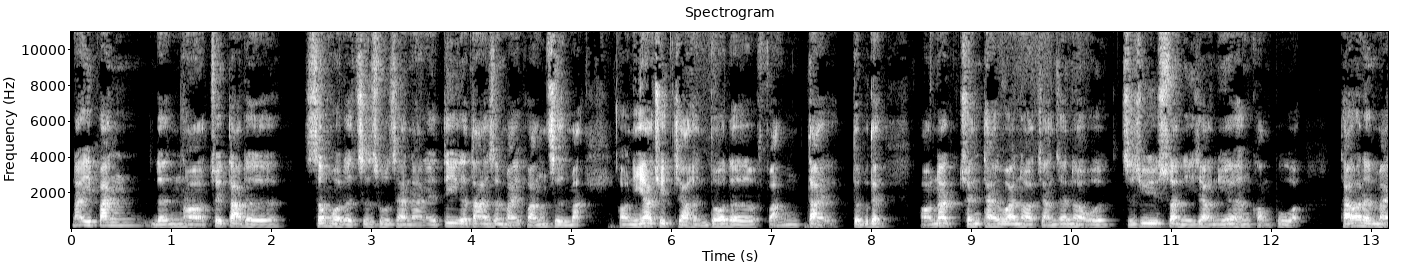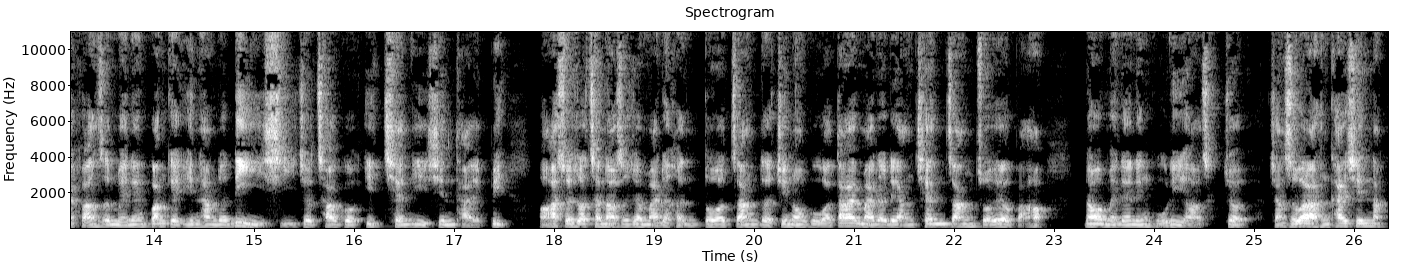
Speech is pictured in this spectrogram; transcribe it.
那一般人哈，最大的生活的支出在哪里？第一个当然是买房子嘛，哦，你要去缴很多的房贷，对不对？哦，那全台湾哦，讲真的，我仔细算一下，你也很恐怖哦。台湾人买房子，每年光给银行的利息就超过一千亿新台币啊，所以说陈老师就买了很多张的金融股啊，大概买了两千张左右吧，哈。那我每年领股利啊，就讲实话很开心呐。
